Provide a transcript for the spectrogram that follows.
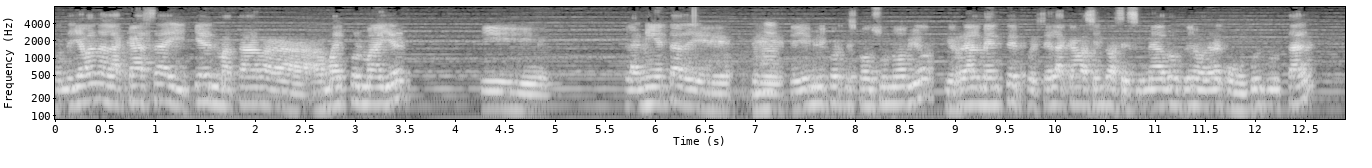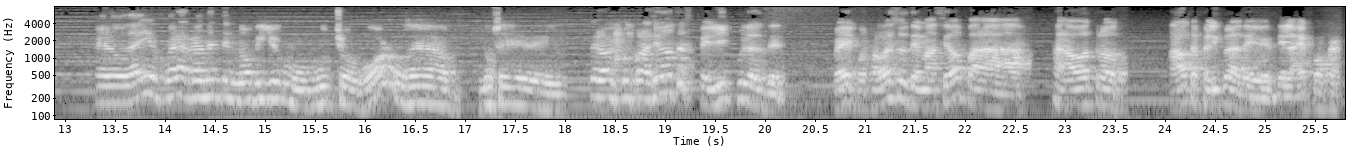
donde ya van a la casa y quieren matar a, a Michael Myers y la nieta de, de, de Jamie Curtis con su novio y realmente pues él acaba siendo asesinado de una manera como muy brutal. Pero de ahí en fuera realmente no vi yo como mucho gore, o sea, no sé, Pero en comparación a otras películas de... Güey, por favor, eso es demasiado para, para, otro, para otra película de, de la época.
